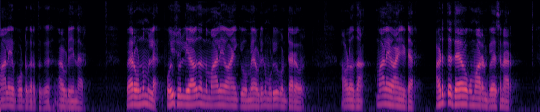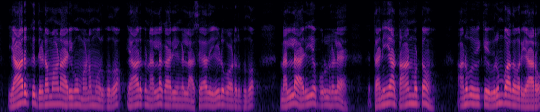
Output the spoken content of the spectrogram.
மாலையை போட்டுக்கிறதுக்கு அப்படின்னார். வேறு ஒன்றும் இல்லை. பொய் சொல்லியாவது அந்த மாலையை வாங்கிக்குவோமே அப்படின்னு முடிவு பண்ணிட்டார் அவர். அவ்வளோதான் மாலையை வாங்கிட்டார். அடுத்த தேவகுமாரன் பேசினார். யாருக்கு திடமான அறிவும் மனமும் இருக்குதோ யாருக்கு நல்ல காரியங்களில் அசையாத ஈடுபாடு இருக்குதோ நல்ல அரிய பொருள்களை தனியாக தான் மட்டும் அனுபவிக்க விரும்பாதவர் யாரோ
